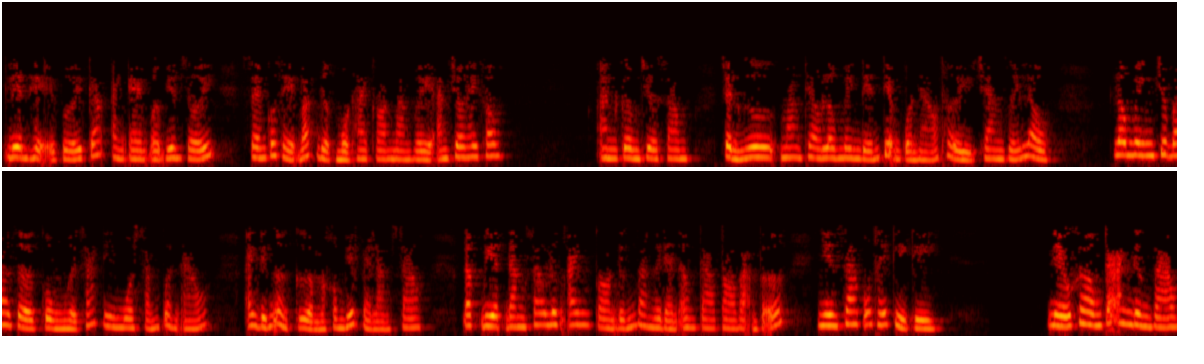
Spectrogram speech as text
liên hệ với các anh em ở biên giới, xem có thể bắt được một hai con mang về ăn chơi hay không. Ăn cơm chưa xong, Trần Ngư mang theo Lông Minh đến tiệm quần áo thời trang dưới lầu. Lông Minh chưa bao giờ cùng người khác đi mua sắm quần áo, anh đứng ở cửa mà không biết phải làm sao. Đặc biệt đằng sau lưng anh còn đứng ba người đàn ông cao to vạm vỡ, nhìn sao cũng thấy kỳ kỳ. Nếu không các anh đừng vào,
